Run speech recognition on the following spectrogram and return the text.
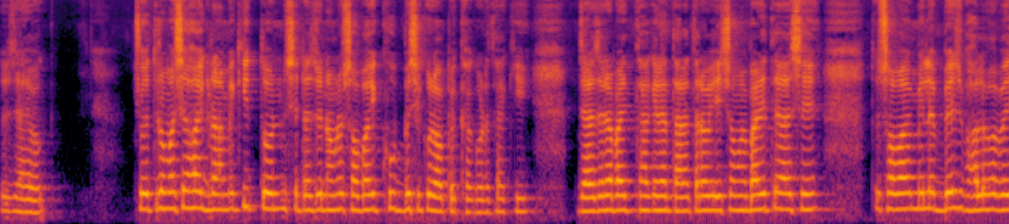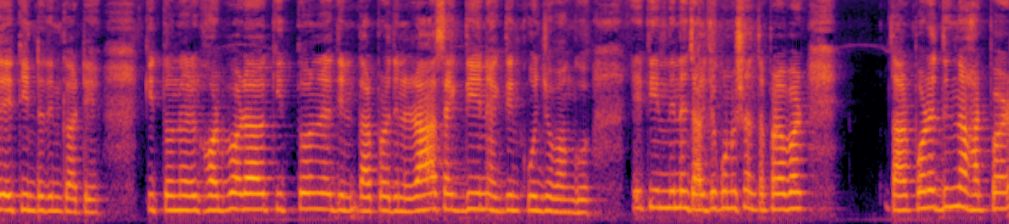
তো যাই হোক। চৈত্র মাসে হয় গ্রামে কীর্তন, সেটার জন্য আমরা সবাই খুব বেশি করে অপেক্ষা করে থাকি। যারা যারা বাড়িতে থাকে না, তারা তারাও এই সময় বাড়িতে আসে। তো সবাই মিলে বেশ ভালোভাবে এই তিনটে দিন কাটে। কীর্তনের ঘট ভরা, কীর্তনের দিন, তারপরের দিন রাস একদিন একদিন কুঞ্জভঙ্গ। এই তিন দিনে যাগযজ্ঞ অনুষ্ঠান, তারপর আবার তারপরের দিন না হাট পাড়া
